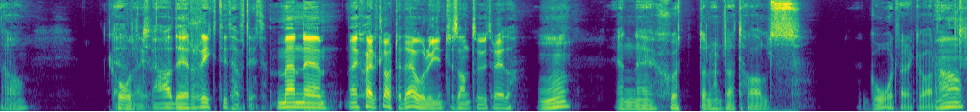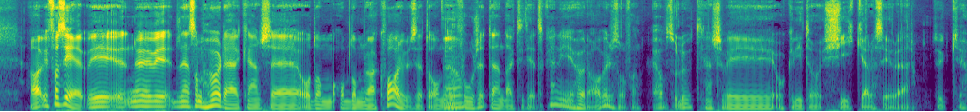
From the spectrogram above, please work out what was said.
Ja. Coolt. Ja det är riktigt häftigt. Men eh, nej, självklart det där vore ju intressant att utreda. Mm. En eh, 1700-tals gård verkar vara. Ja. Ja vi får se. Vi, nu är vi, den som hör det här kanske, och de, om de nu har kvar huset och om Ja. det fortsätter ända aktivitet så kan ni höra av er i så fall. Absolut, Kanske vi åker dit och kikar och ser hur det är. tycker jag.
